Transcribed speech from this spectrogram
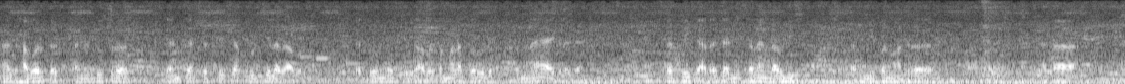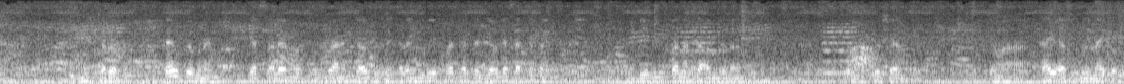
अ, घाबरतं आणि दुसरं त्यांच्या सत्तेच्या खुर्चीला घाबरतं. त्या दोन गोष्टी घाबरतं. मला करू द्या पण नाही ऐकलं त्यांनी. तर ठीक आहे. आता त्यांनी सलाईन लावली. तर मी पण मात्र आता मीच ठरवलं. काही उपयोग नाही. मला या सलाईनवर पूर्ण राहण्यात काय नाही कारण ही एक प्रकारचं जेवल्यासारखं आहे बेगरीपणाचं आंदोलन किंवा पोषण किंवा काही असो मी नाही करू.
